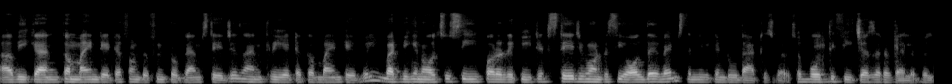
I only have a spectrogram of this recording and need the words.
Uh, we can combine data from different program stages and create a combined table. But we can also see for a repeated stage, we want to see all the events, then we can do that as well. So both the features are available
